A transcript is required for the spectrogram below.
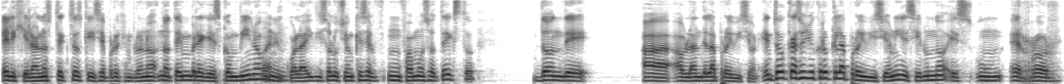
elegirán los textos que dice, por ejemplo, no, no te embregues con vino, en el cual hay disolución, que es un famoso texto, donde ah, hablan de la prohibición. En todo caso, yo creo que la prohibición y decir uno es un error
